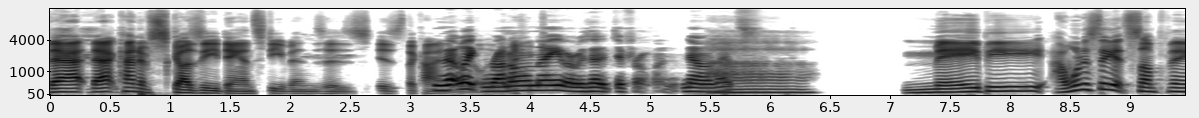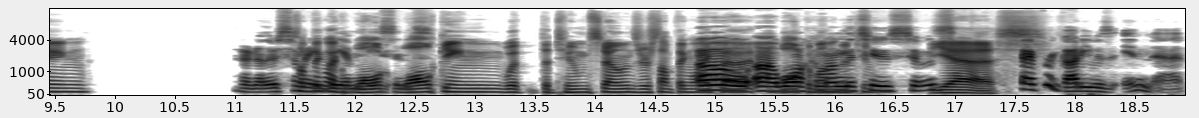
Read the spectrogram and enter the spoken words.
that that kind of scuzzy Dan Stevens is is the kind. Was that like really Run like. All Night or was that a different one? No, that's uh, maybe I want to say it's something. I don't know. There's so something many like Liam walk, walking with the tombstones or something like oh, that. uh, Walk, Among, the, Tomb- Tombstones. Yes. I forgot he was in that.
